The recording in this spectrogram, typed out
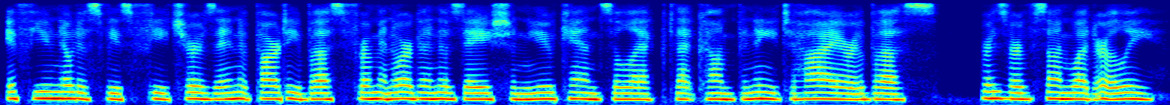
If you notice these features in a party bus from an organization, you can select that company to hire a bus. Reserve somewhat early.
